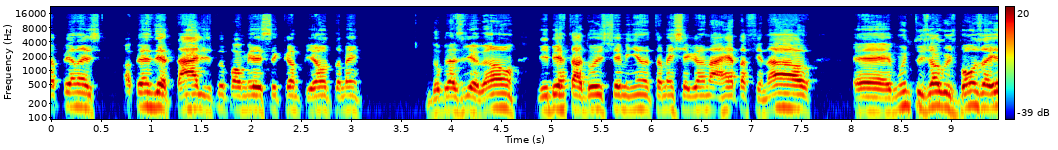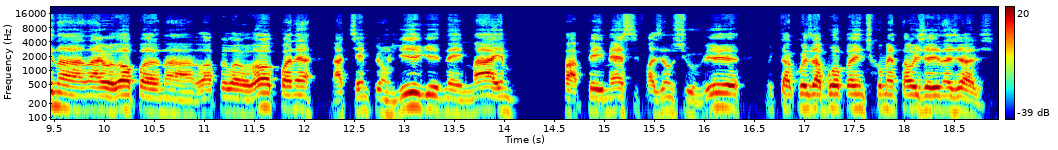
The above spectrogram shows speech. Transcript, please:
apenas, apenas detalhes para o Palmeiras ser campeão também do Brasileirão, Libertadores Feminina também chegando na reta final, é, muitos jogos bons aí na, na Europa, na, lá pela Europa, né? Na Champions League, Neymar, Mbappé e Messi fazendo chover. Muita coisa boa para a gente comentar hoje aí, né, Jales?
